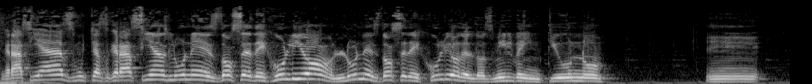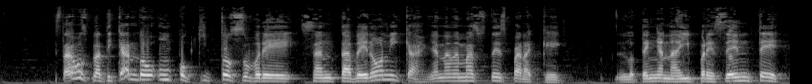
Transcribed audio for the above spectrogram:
Gracias, muchas gracias. Lunes 12 de julio, lunes 12 de julio del 2021. Eh, estábamos platicando un poquito sobre Santa Verónica, ya nada más ustedes para que lo tengan ahí presente.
